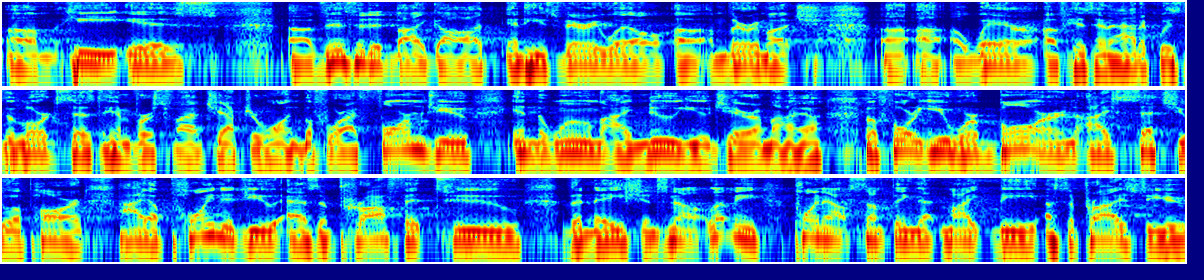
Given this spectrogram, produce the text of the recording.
Um, he is uh, visited by God, and he's very well, uh, very much uh, uh, aware of his inadequacies. The Lord says to him, verse 5, chapter 1, Before I formed you in the womb, I knew you, Jeremiah. Before you were born, I set you apart. I appointed you as a prophet to the nations. Now, let me point out something that might be a surprise to you.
